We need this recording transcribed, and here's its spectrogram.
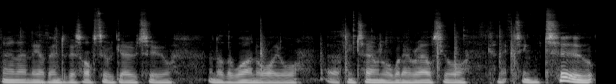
and then the other end of this obviously would go to another one or your earthing terminal or whatever else you're connecting to.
